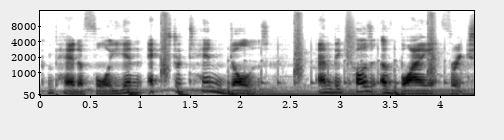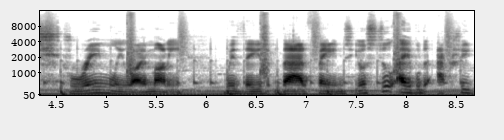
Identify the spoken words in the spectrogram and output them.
compared to 4. You get an extra $10. And because of buying it for extremely low money, with these bad themes, you're still able to actually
